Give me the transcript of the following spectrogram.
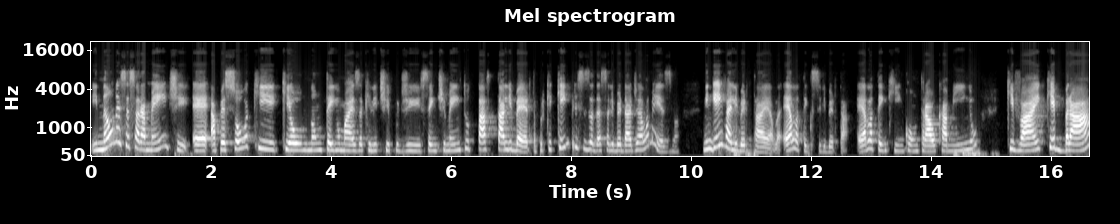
E não necessariamente é, a pessoa que, que eu não tenho mais aquele tipo de sentimento tá, tá liberta, porque quem precisa dessa liberdade é ela mesma. Ninguém vai libertar ela, ela tem que se libertar, ela tem que encontrar o caminho que vai quebrar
